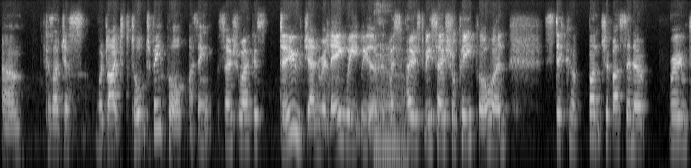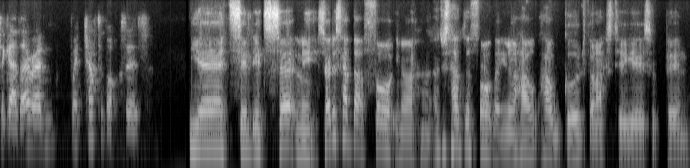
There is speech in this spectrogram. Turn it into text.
because um, I just would like to talk to people. I think social workers do generally. We, we yeah. we're supposed to be social people and stick a bunch of us in a room together and we're chatterboxes. Yeah, it's it, it's certainly. So I just had that thought, you know. I just had the thought that you know how how good the last two years have been.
